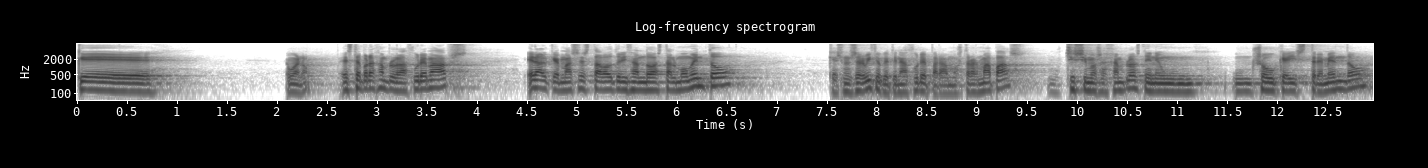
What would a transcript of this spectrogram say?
que, bueno, este por ejemplo, el Azure Maps, era el que más estaba utilizando hasta el momento, que es un servicio que tiene Azure para mostrar mapas, muchísimos ejemplos, tiene un, un showcase tremendo.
